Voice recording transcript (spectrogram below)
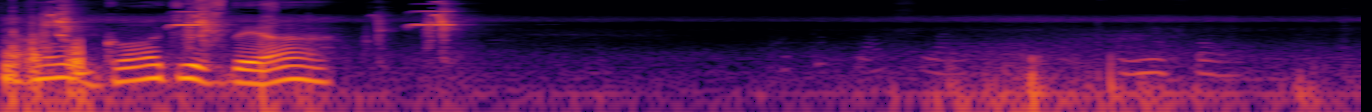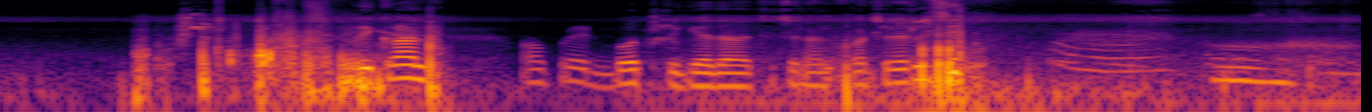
How gorgeous they are. We can't operate both together, Chachan, unfortunately. See? Oh.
